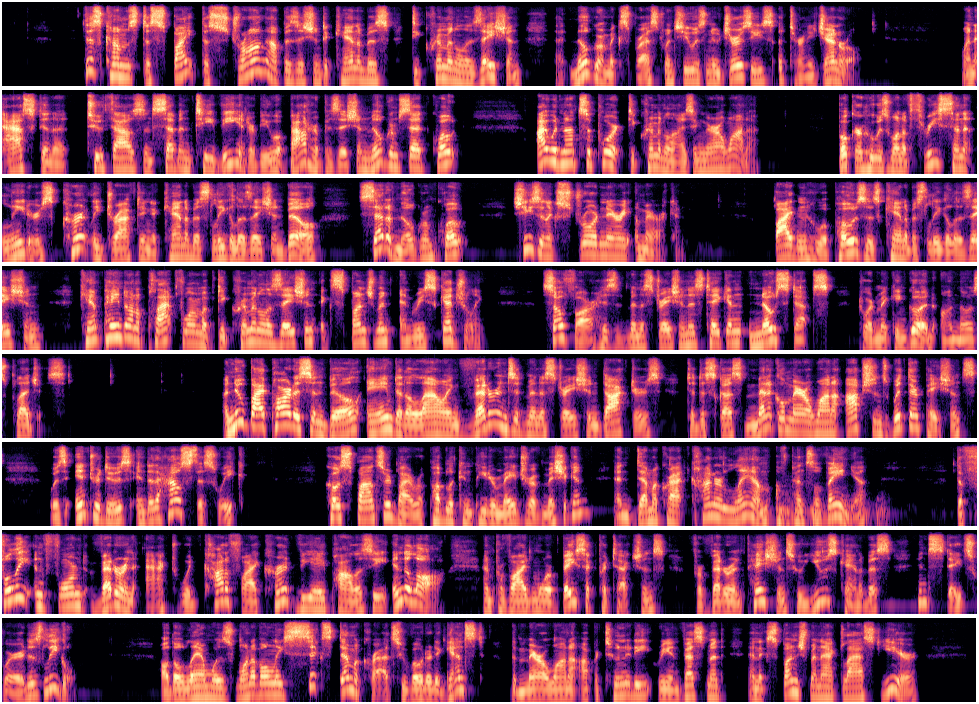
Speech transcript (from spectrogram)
This comes despite the strong opposition to cannabis decriminalization that Milgram expressed when she was New Jersey's Attorney General. When asked in a 2007 TV interview about her position, Milgram said, quote, I would not support decriminalizing marijuana. Booker, who is one of three Senate leaders currently drafting a cannabis legalization bill, said of Milgram, quote, she's an extraordinary American. Biden, who opposes cannabis legalization, campaigned on a platform of decriminalization, expungement, and rescheduling. So far, his administration has taken no steps toward making good on those pledges. A new bipartisan bill aimed at allowing Veterans Administration doctors to discuss medical marijuana options with their patients was introduced into the House this week. Co sponsored by Republican Peter Meijer of Michigan and Democrat Conor Lamb of Pennsylvania, the Fully Informed Veteran Act would codify current VA policy into law and provide more basic protections for veteran patients who use cannabis in states where it is legal. Although Lamb was one of only six Democrats who voted against the Marijuana Opportunity, Reinvestment, and Expungement Act last year,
